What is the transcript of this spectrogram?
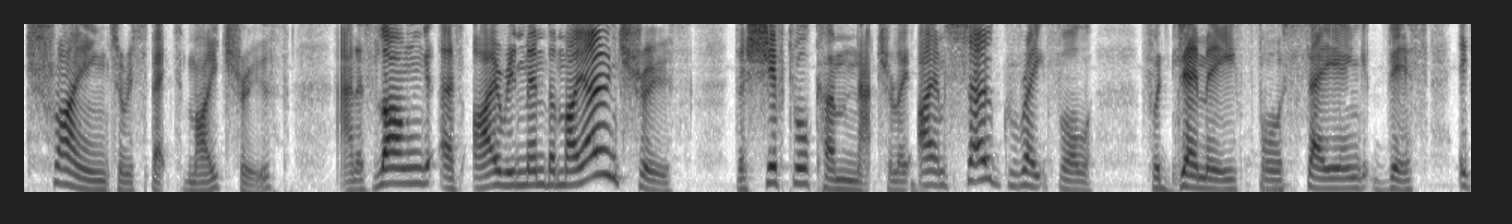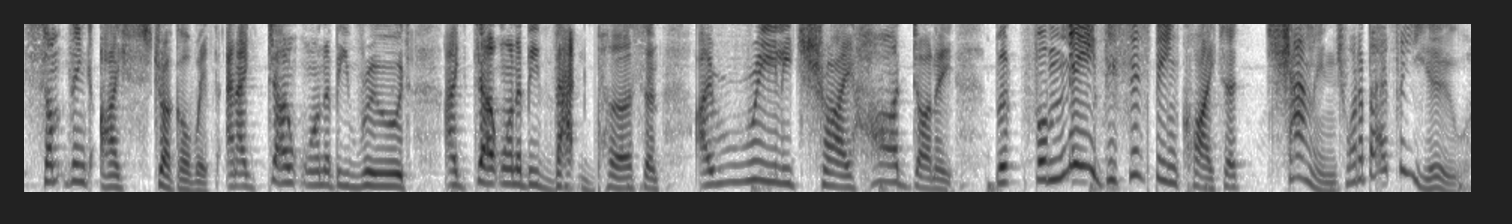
trying to respect my truth And as long as I remember my own truth, the shift will come naturally. I am so grateful for Demi for saying this. It's something I struggle with, and I don't want to be rude. I don't want to be that person. I really try hard, Donny. But for me, this has been quite a challenge. What about for you?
